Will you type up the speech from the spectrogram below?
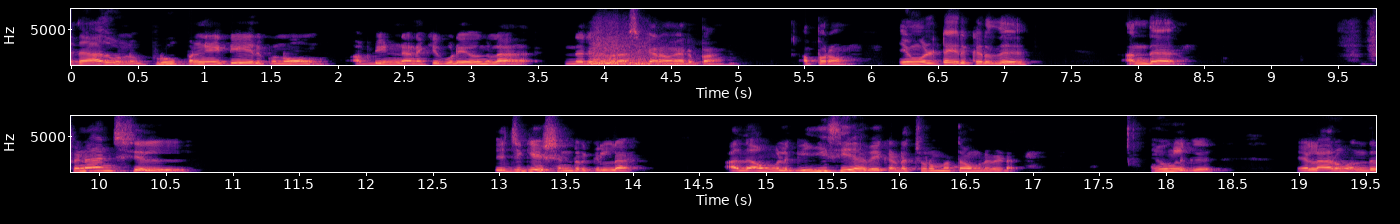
ஏதாவது ஒன்று ப்ரூவ் பண்ணிகிட்டே இருக்கணும் அப்படின்னு நினைக்கக்கூடியவங்கள இந்த ரிஷபராசிக்காரவங்க இருப்பாங்க. அப்புறம் இவங்கள்ட்ட இருக்கிறது அந்த ஃபினான்சியல் எஜுகேஷன் இருக்குல்ல அது அவங்களுக்கு ஈஸியாகவே கிடச்சிரும் மற்றவங்கள விட. இவங்களுக்கு எல்லாரும் வந்து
